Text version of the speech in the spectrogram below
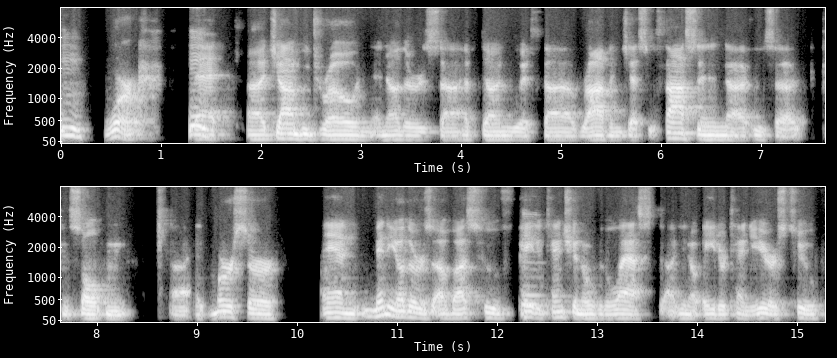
mm. work mm. that uh, John Boudreau and, and others uh, have done with uh, Ravin Jesuthasan, uh, who's a consultant at Mercer, and many others of us who've paid attention over the last uh, you know eight or ten years to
